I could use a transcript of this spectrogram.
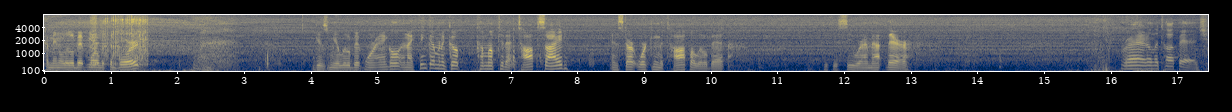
Come in a little bit more with the board. Gives me a little bit more angle. And I think I'm going to go come up to that top side and start working the top a little bit. If you see where I'm at there. Right on the top edge.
